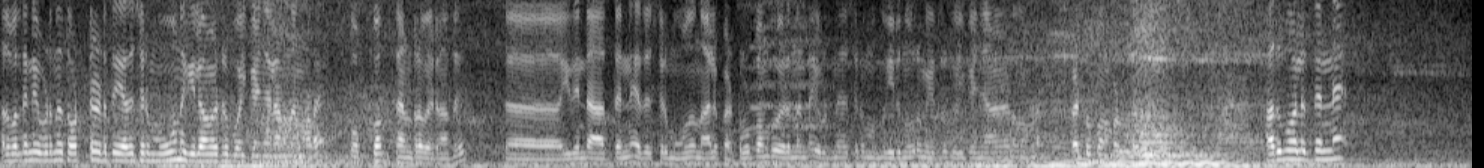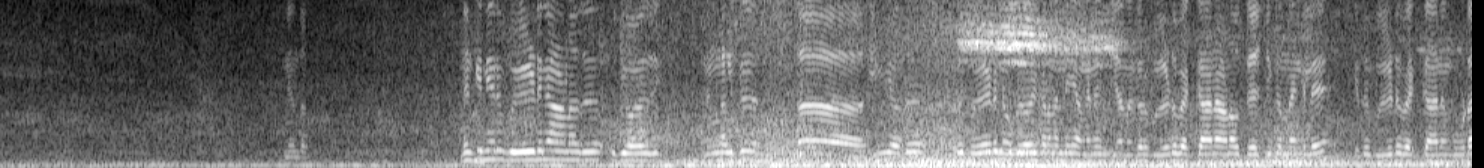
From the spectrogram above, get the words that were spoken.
അതുപോലെ തന്നെ ഇവിടുന്ന് തൊട്ടടുത്ത് ഏകദേശം ഒരു മൂന്ന് കിലോമീറ്റർ പോയി കഴിഞ്ഞാലാണ് നമ്മുടെ കൊപ്പം സെന്റർ വരുന്നത്. ഇതിന്റെ അകത്ത് തന്നെ ഏകദേശം ഒരു മൂന്ന് നാല് പെട്രോൾ പമ്പ് വരുന്നുണ്ട്. ഇവിടുന്ന് ഏകദേശം ഒരു ഇരുന്നൂറ് മീറ്റർ പോയി കഴിഞ്ഞാലാണ് നമ്മുടെ പെട്രോൾ പമ്പ് ഉള്ളത്. അതുപോലെ തന്നെ ഇനി എന്താ? നിങ്ങൾക്ക് ഇനി ഒരു വീടിനാണത് ഉപയോഗി നിങ്ങൾക്ക് ഇനി അത് ഒരു വീടിന് ഉപയോഗിക്കണമെന്നുണ്ടെങ്കിൽ അങ്ങനെ ചെയ്യാം. നിങ്ങൾക്ക് ഒരു വീട് വെക്കാനാണോ ഉദ്ദേശിക്കുന്നതെങ്കിൽ ഇത് വീട് വെക്കാനും കൂടെ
